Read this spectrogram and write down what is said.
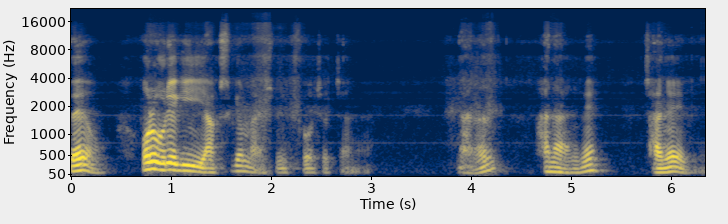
왜요? 오늘 우리에게 이 약속의 말씀이 주어졌잖아요. 나는 하나님의 자녀입니다.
